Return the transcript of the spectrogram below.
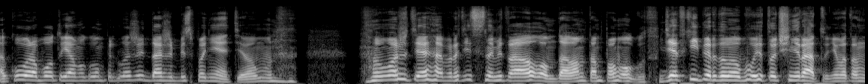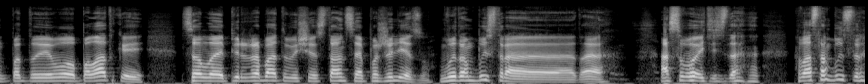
Какую работу я могу вам предложить, даже без понятия. Вам... Вы можете обратиться на металлолом, да, вам там помогут. Дед Кипер, думаю, будет очень рад. У него там под его палаткой целая перерабатывающая станция по железу. Вы там быстро, да, освоитесь, да. Вас там быстро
